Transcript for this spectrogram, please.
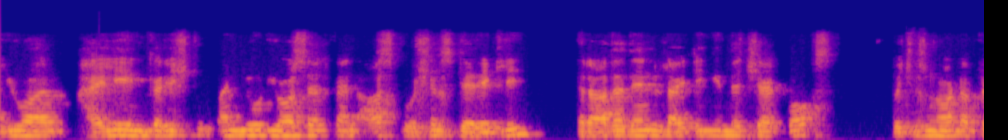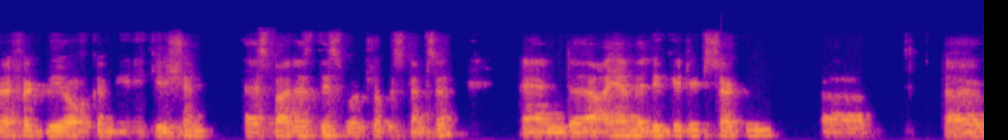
you are highly encouraged to unmute yourself and ask questions directly rather than writing in the chat box, which is not a preferred way of communication as far as this workshop is concerned. And I have allocated certain uh,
